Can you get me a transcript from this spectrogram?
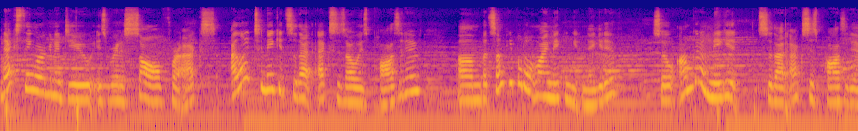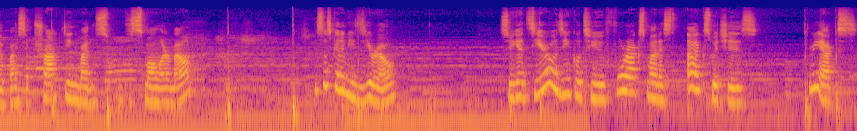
Next thing we're going to do is we're going to solve for x. I like to make it so that x is always positive, um, but some people don't mind making it negative. So I'm going to make it so that x is positive by subtracting by the, the smaller amount. This is going to be 0. So you get 0 is equal to 4x minus x, which is 3x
